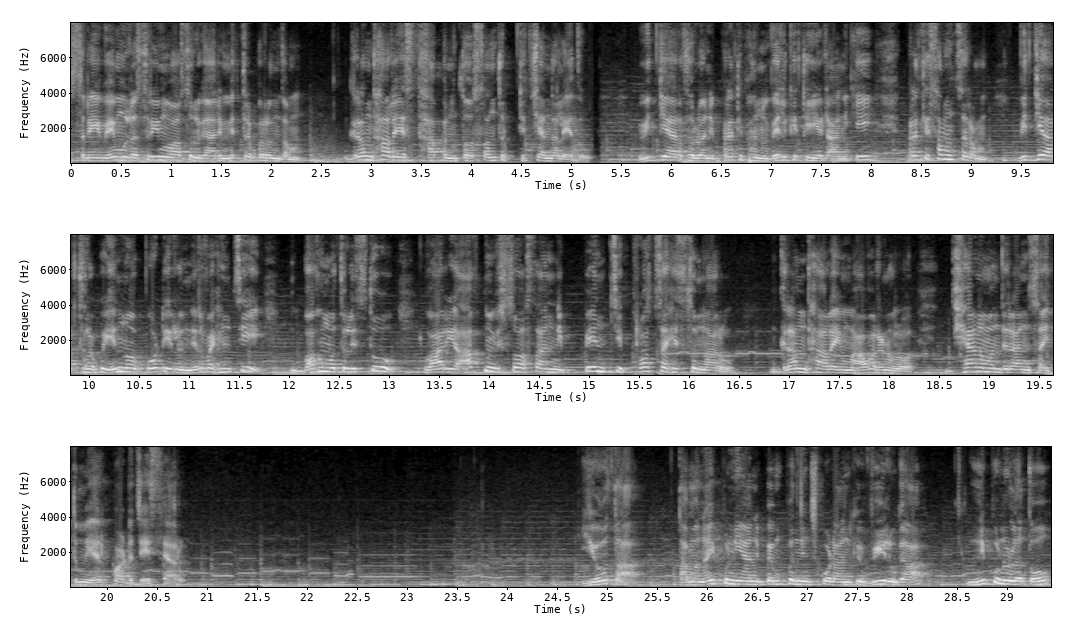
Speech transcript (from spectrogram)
శ్రీ వేముల శ్రీనివాసులు గారి మిత్ర బృందం గ్రంథాలయ స్థాపనతో సంతృప్తి చెందలేదు. విద్యార్థులని ప్రతిభను వెలికి తీయడానికి ప్రతి సంవత్సరం విద్యార్థులకు ఎన్నో పోటీలు నిర్వహించి బహుమతులిస్తూ వారి ఆత్మవిశ్వాసాన్ని పెంచి ప్రోత్సహిస్తున్నారు. గ్రంథాలయం ఆవరణలో ధ్యాన మందిరాన్ని సైతం ఏర్పాటు చేశారు. యువత తమ నైపుణ్యాన్ని పెంపొందించుకోవడానికి వీలుగా నిపుణులతో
